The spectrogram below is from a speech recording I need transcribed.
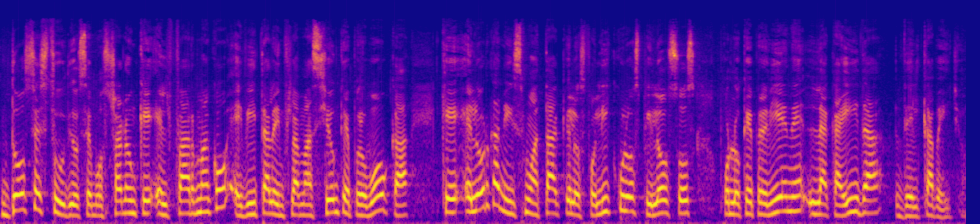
Dos estudios demostraron que el fármaco evita la inflamación que provoca que el organismo ataque los folículos pilosos, por lo que previene la caída del cabello.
